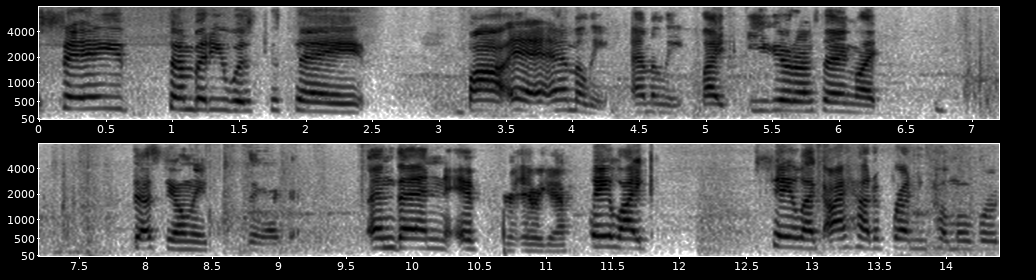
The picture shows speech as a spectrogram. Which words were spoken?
Say somebody was to say, "Bah, Emily, Emily," like you get what I'm saying? Like, that's the only thing I can. And then if There we go. say like say like I had a friend come over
